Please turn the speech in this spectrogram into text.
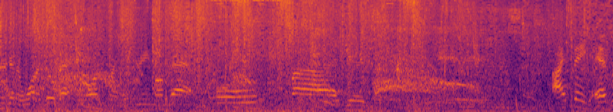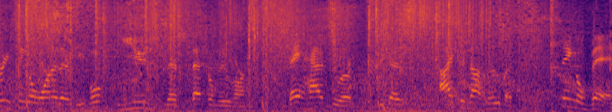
You're gonna want to go back and watch my stream on that. Oh my goodness! I think every single one of their people used their special move on me. They had to have because I could not move a single bit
